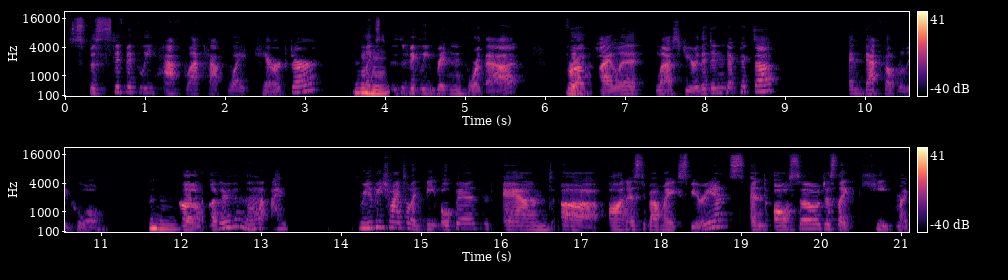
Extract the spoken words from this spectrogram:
specifically half black, half white character, mm-hmm. like specifically written for that for yeah. a pilot last year that didn't get picked up, and that felt really cool. Mm-hmm. Um, other than that, I really trying to like be open and uh honest about my experience and also just like keep my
